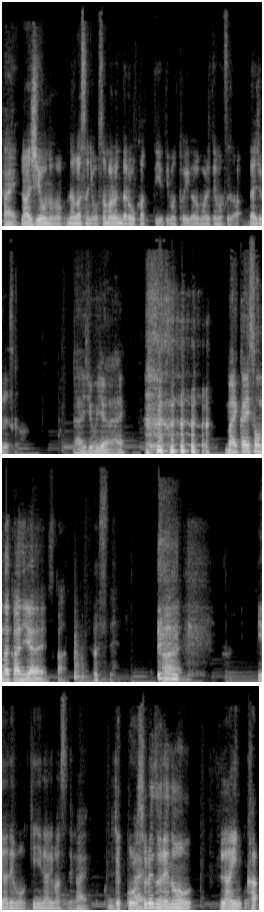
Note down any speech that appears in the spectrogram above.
はい。ラジオの長さに収まるんだろうかっていう今問いが生まれてますが、大丈夫ですか？大丈夫じゃない？毎回そんな感じじゃないですか。そうですね。はい。いや、でも気になりますね。はい。じゃあ、こう、はいそれぞれのライン、か、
